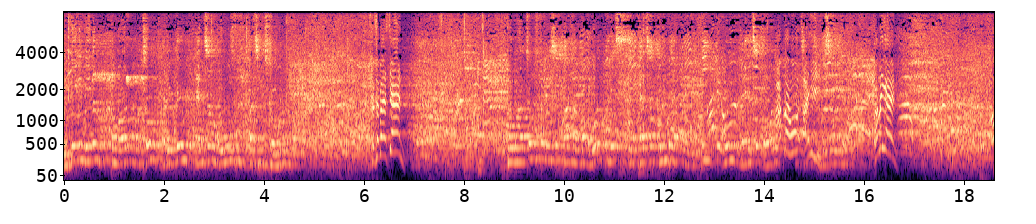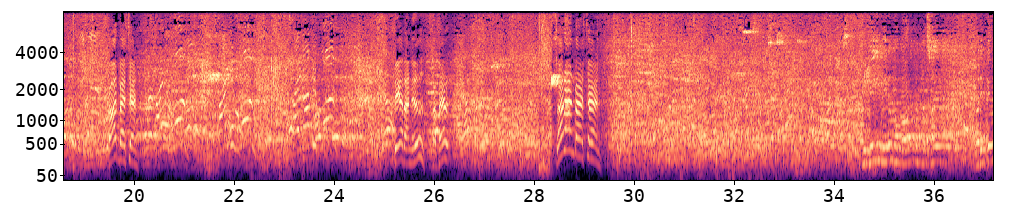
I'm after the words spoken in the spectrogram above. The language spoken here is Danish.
Vi fik en vinder på mål nummer to, og det blev Anton Rosen fra Team Skåne. Så Sebastian! På mål to skal man se fra nummer 88, det er Patrick Guldberg med en fin rød Malte 8. Op med hovedet! Ej! Kom igen! Godt, Bastian. Det er dernede. der faldt. Bastian. Vi fik en vinder på mål nummer tre, og det blev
